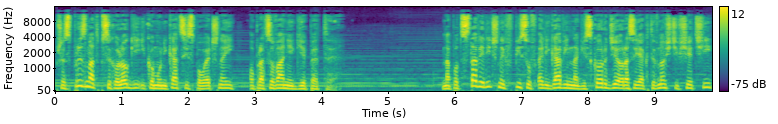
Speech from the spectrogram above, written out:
przez pryzmat psychologii i komunikacji społecznej, opracowanie GPT. Na podstawie licznych wpisów Eli Gavin na Discordzie oraz jej aktywności w sieci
